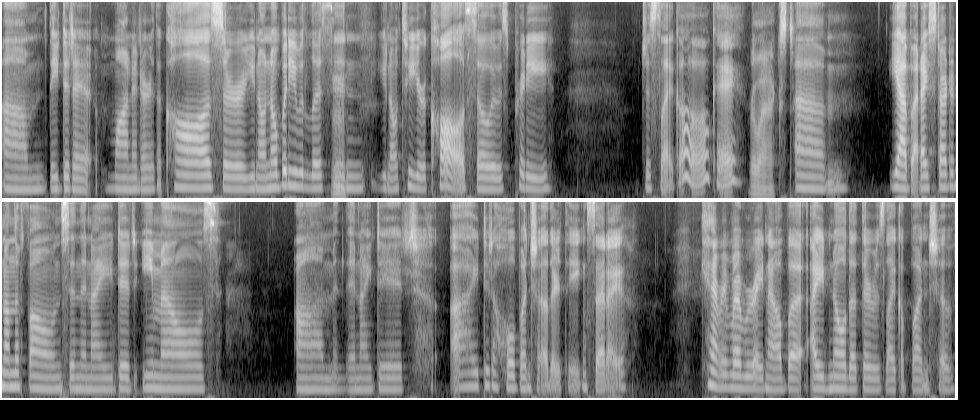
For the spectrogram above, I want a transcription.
um, they didn't monitor the calls, or you know nobody would listen, you know, to your calls. So it was pretty, just like oh okay, Relaxed. um, yeah. But I started on the phones, and then I did emails, um, and then I did I did a whole bunch of other things that I can't remember right now, but I know that there was like a bunch of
